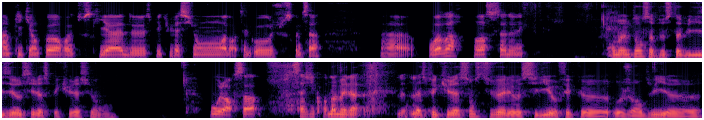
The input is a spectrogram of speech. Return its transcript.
impliquer encore tout ce qu'il y a de spéculation à droite à gauche, choses comme ça. On va voir, on va voir ce que ça va donner. En même temps, ça peut stabiliser aussi la spéculation. Hein. Ou alors ça, ça j'y crois non, pas. Non mais la, la, spéculation, si tu veux, elle est aussi liée au fait que aujourd'hui, euh,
